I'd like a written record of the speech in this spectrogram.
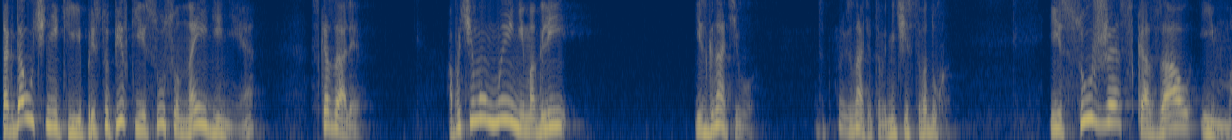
«Тогда ученики, приступив к Иисусу наедине, сказали, а почему мы не могли изгнать его, ну, изгнать этого нечистого духа? Иисус же сказал им.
